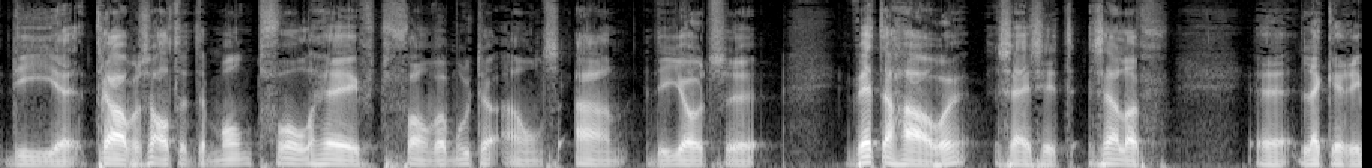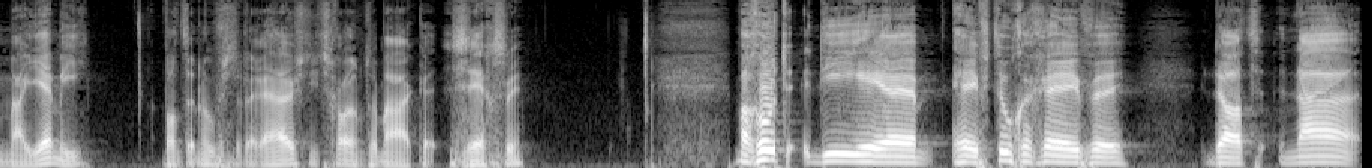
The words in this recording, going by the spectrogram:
die uh, trouwens altijd de mond vol heeft van we moeten ons aan de Joodse wetten houden. Zij zit zelf uh, lekker in Miami, want dan hoeft ze haar huis niet schoon te maken, zegt ze. Maar goed, die uh, heeft toegegeven dat na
